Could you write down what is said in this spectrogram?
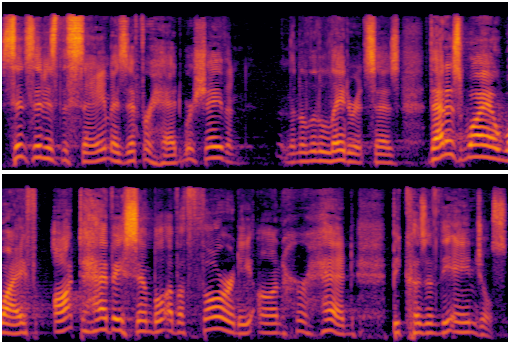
since it is the same as if her head were shaven. And then a little later it says, That is why a wife ought to have a symbol of authority on her head because of the angels.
